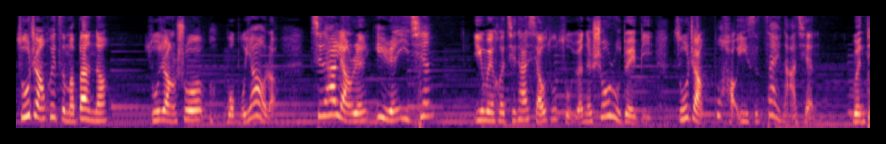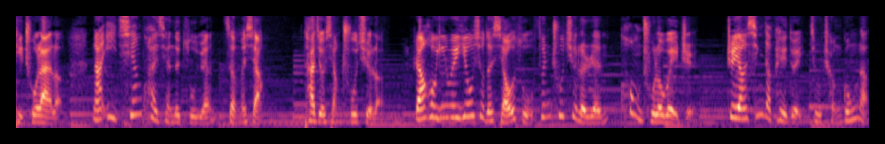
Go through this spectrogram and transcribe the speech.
组长会怎么办呢？组长说：“我不要了。”其他两人一人一千，因为和其他小组组员的收入对比，组长不好意思再拿钱。问题出来了，拿一千块钱的组员怎么想？他就想出去了，然后因为优秀的小组分出去了人，空出了位置，这样新的配对就成功了。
